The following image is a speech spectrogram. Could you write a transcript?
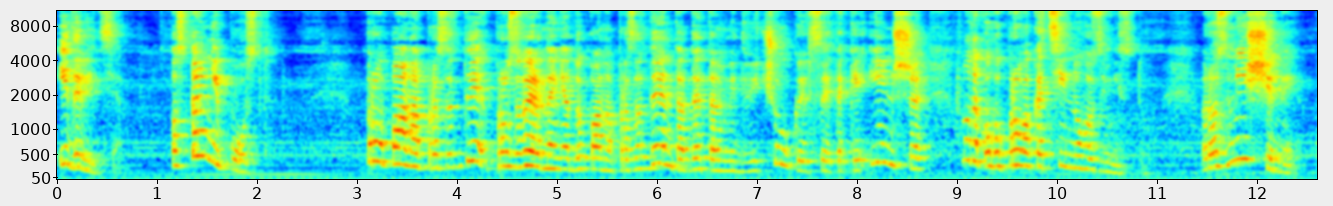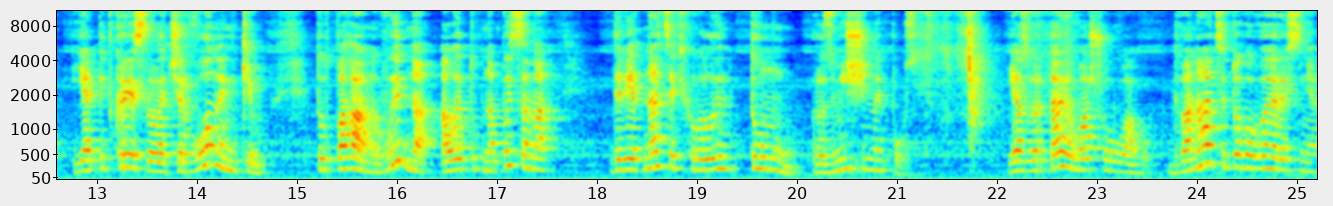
І дивіться, останній пост про пана президента, про звернення до пана президента, де там Медведчук і все таке інше, ну такого провокаційного змісту. Розміщений, я підкреслила червоненьким, тут погано видно, але тут написано 19 хвилин тому розміщений пост. Я звертаю вашу увагу. 12 вересня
